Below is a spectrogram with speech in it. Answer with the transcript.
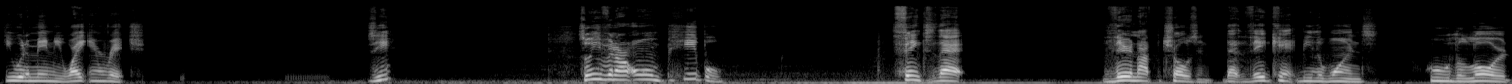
he would have made me white and rich. See? So even our own people thinks that they're not the chosen, that they can't be the ones who the Lord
